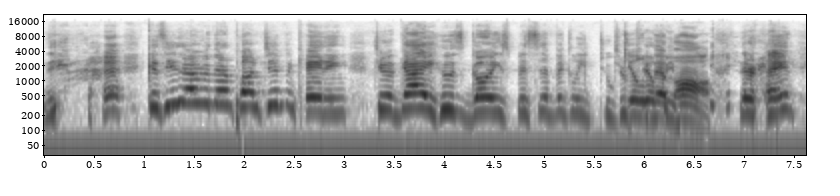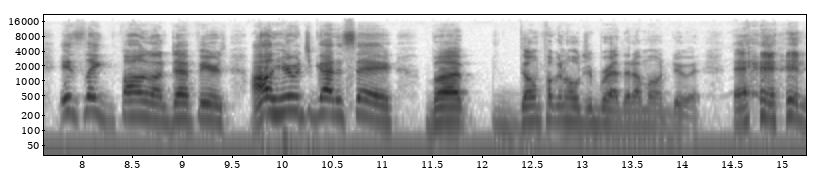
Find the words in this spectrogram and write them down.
Because he's over there pontificating to a guy who's going specifically to, kill, kill them people. all. right? It's like falling on deaf ears. I'll hear what you got to say, but don't fucking hold your breath that I'm gonna do it. And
